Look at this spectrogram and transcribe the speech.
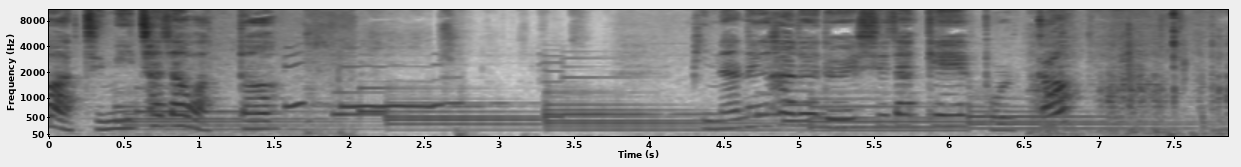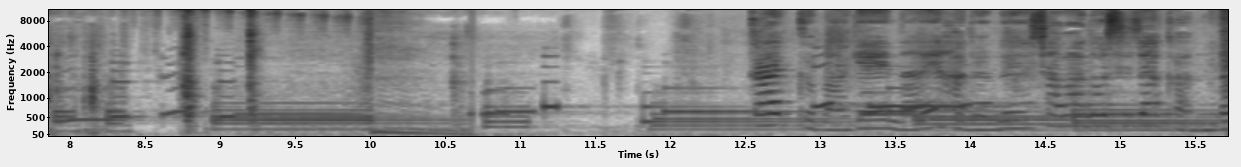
아침이 찾아왔다. 빛나는 하루를 시작해 볼까? 깔끔하게 나의 하루는 샤워로 시작한다.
